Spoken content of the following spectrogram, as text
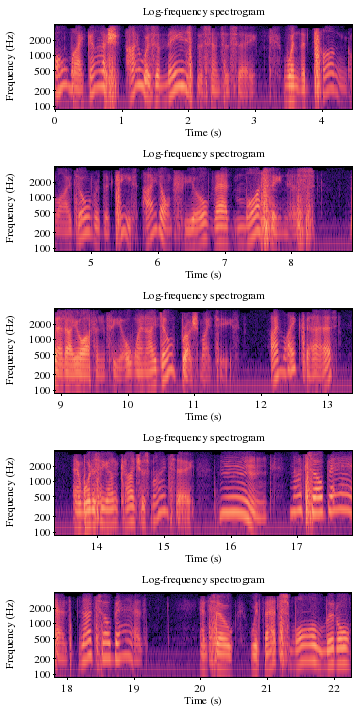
oh my gosh, I was amazed, the senses say. When the tongue glides over the teeth, I don't feel that mossiness that I often feel when I don't brush my teeth. I like that. And what does the unconscious mind say? Hmm, not so bad, not so bad. And so with that small little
